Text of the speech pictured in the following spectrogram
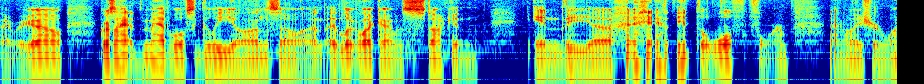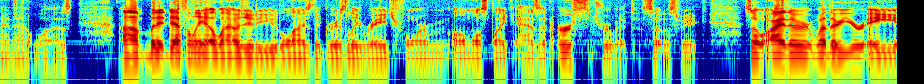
there we go. Of course, I had Mad Wolf's Glee on, so it looked like I was stuck in in the uh, in the wolf form. Not really sure why that was. Um, but it definitely allows you to utilize the Grizzly Rage form almost like as an Earth Druid, so to speak. So either, whether you're a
